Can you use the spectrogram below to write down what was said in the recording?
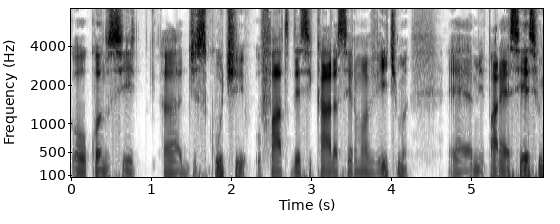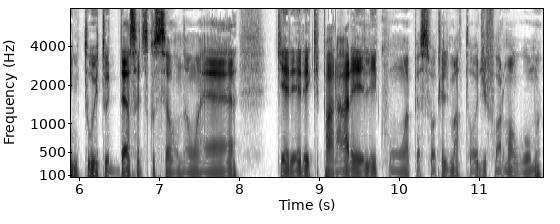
ou quando se uh, discute o fato desse cara ser uma vítima, é, me parece esse o intuito dessa discussão. Não é querer equiparar ele com a pessoa que ele matou de forma alguma,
